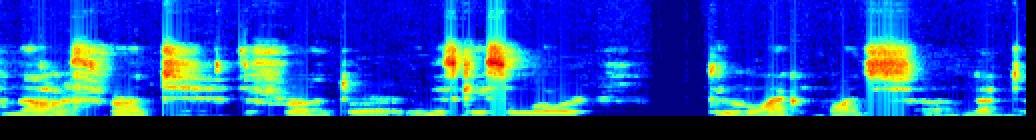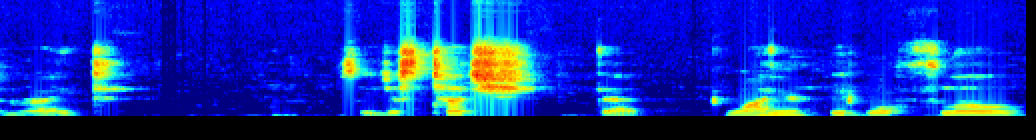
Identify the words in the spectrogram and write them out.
So now the front, the front, or in this case the lower through-hole anchor points uh, left and right. So you just touch that wire, it will flow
